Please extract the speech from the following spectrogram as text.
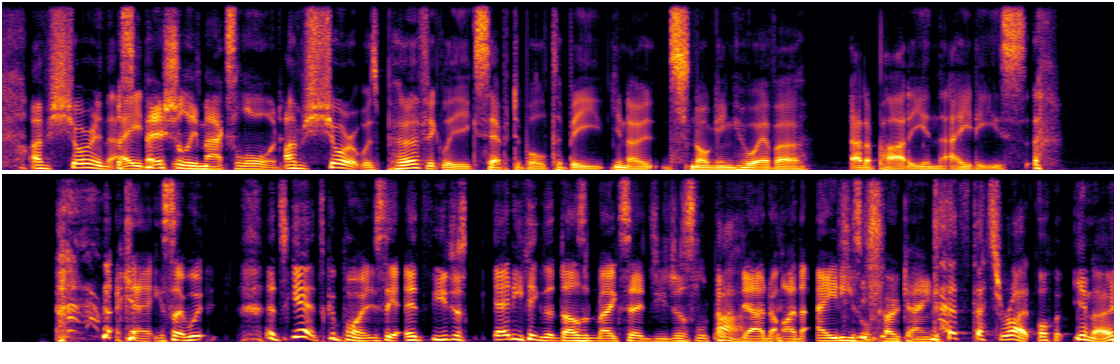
I'm sure in the eighties, Especially Max Lord. I'm sure it was perfectly acceptable to be, you know, snogging whoever at a party in the eighties. Okay, so we, it's yeah, it's a good point. It's, it's you just anything that doesn't make sense, you just put Ah. down to either eighties or cocaine. that's that's right. Or you know,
